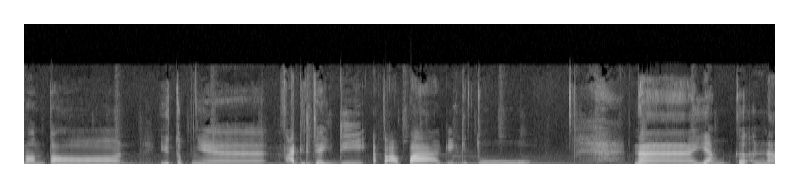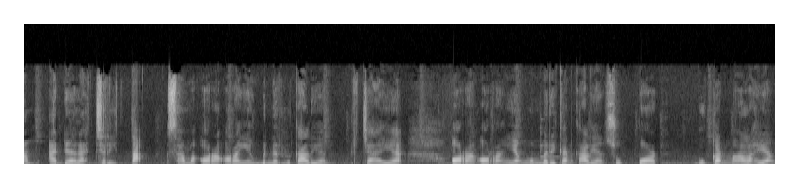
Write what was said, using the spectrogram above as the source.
nonton YouTube-nya Fadil Jaidi atau apa kayak gitu. Nah, yang keenam adalah cerita sama orang-orang yang benar kalian percaya. Orang-orang yang memberikan kalian support, bukan malah yang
